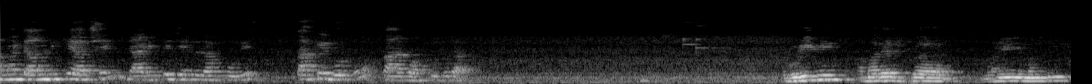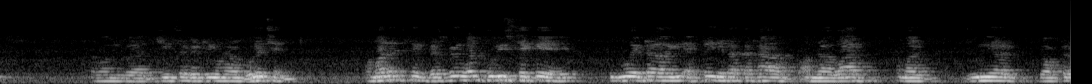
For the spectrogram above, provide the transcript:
আমার ডান দিকে আছেন ডাইরেক্টর জেনারেল অফ পুলিশ, তাকে বলব তার বক্তব্য রাখতে। গুড ইভিনিং আমাদের মাননীয় মন্ত্রী এবং চিফ সেক্রেটারি ওনারা বলেছেন, আমাদের ওয়েস্ট বেঙ্গল পুলিশ থেকে শুধু এটা একটাই যেটা কথা আমরা আবার আমার জুনিয়র ডক্টর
